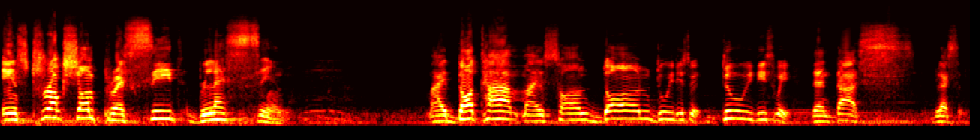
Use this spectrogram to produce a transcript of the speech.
Instruction precede blessing. My daughter, my son, don't do it this way. Do it this way. Then that's blessing.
